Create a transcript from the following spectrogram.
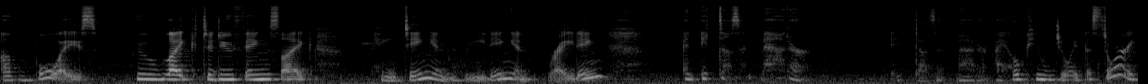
of boys who like to do things like painting and reading and writing. And it doesn't matter. It doesn't matter. I hope you enjoyed the story.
